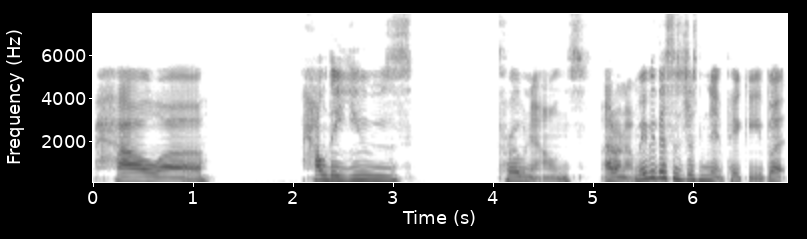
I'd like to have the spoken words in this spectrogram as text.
how uh how they use pronouns. I don't know. Maybe this is just nitpicky, but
